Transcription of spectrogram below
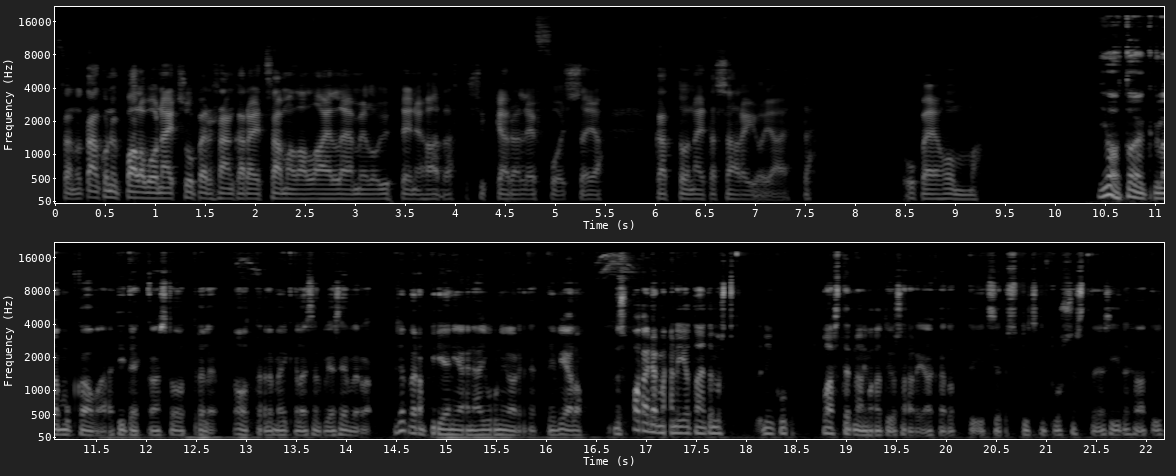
sanotaanko nyt palvoo näitä supersankareita samalla lailla ja meillä on yhteinen harrastus sitten käydä leffoissa ja katsoa näitä sarjoja, että upea homma. Joo, toi on kyllä mukavaa, että itse kanssa oottele, oottele meikäläisen vielä sen verran, sen verran pieniä enää juniorit, että vielä No Spider-Man jotain tämmöistä niin lasten animaatiosarjaa katsottiin itse asiassa Disney Plusasta ja siitä saatiin,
